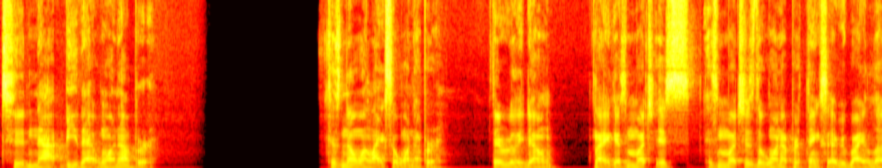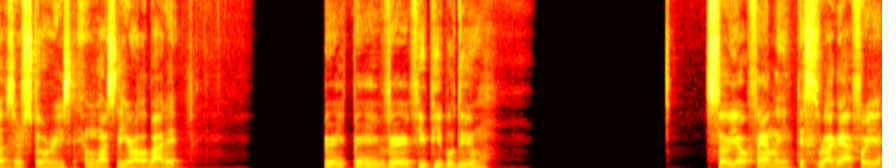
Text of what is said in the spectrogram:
to not be that one upper. Because no one likes a one upper. They really don't. Like as much as as much as the one upper thinks everybody loves their stories and wants to hear all about it, very, very, very few people do. So yo, family, this is what I got for you.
